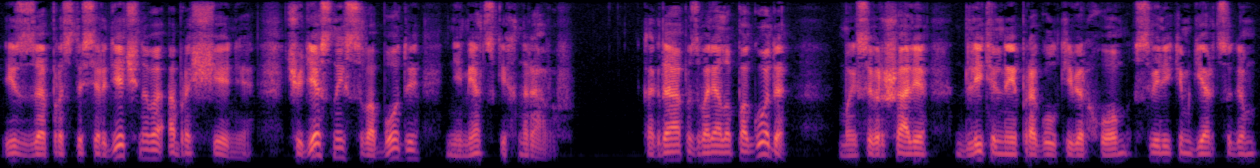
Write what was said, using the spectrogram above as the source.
из-за простосердечного обращения, чудесной свободы немецких нравов. Когда позволяла погода, мы совершали длительные прогулки верхом с великим герцогом,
